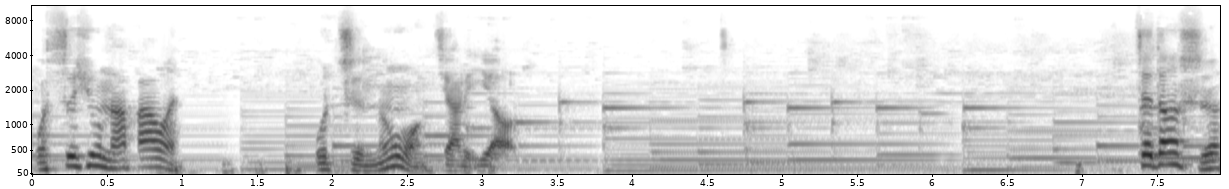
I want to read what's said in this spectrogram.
我师兄拿八万，我只能往家里要了。在当时，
